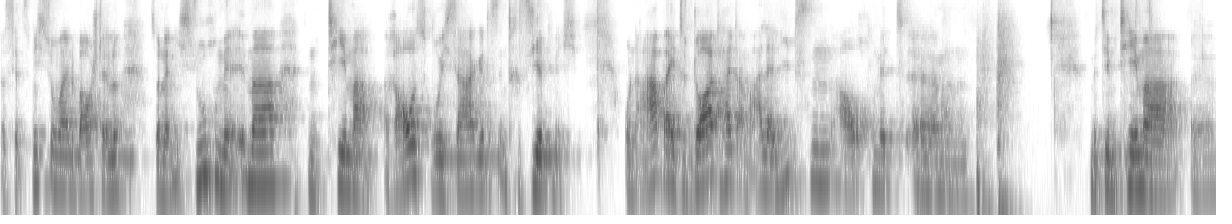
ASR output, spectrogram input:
Das ist jetzt nicht so meine Baustelle, sondern ich suche mir immer ein Thema raus, wo ich sage, das interessiert mich. Und arbeite dort halt am allerliebsten auch mit, ähm, mit dem Thema äh,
